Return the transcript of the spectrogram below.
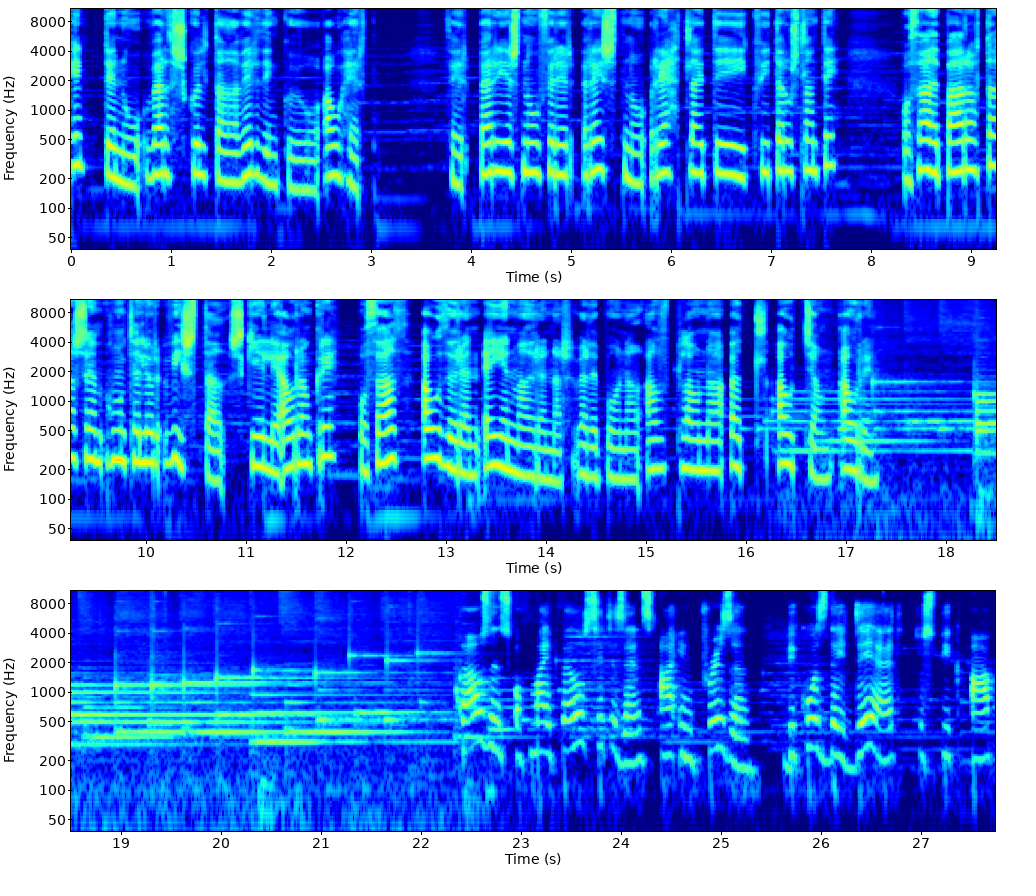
heimti nú verðskuldaða virðingu og áheirn. Þeir berjist nú fyrir reistn og réttlæti í Kvítarúslandi og það er baráta sem hún telur víst að skili árangri og það áður en eiginmaður hennar verði búin að afplána öll átján árin. Thousands of my fellow citizens are in prison because they dared to speak up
